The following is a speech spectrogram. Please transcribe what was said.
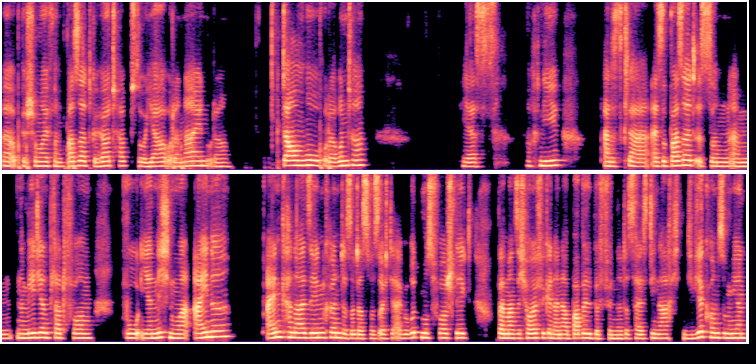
äh, ob ihr schon mal von Buzzard gehört habt, so ja oder nein oder Daumen hoch oder runter. Yes, noch nie. Alles klar. Also Buzzard ist so ein, ähm, eine Medienplattform, wo ihr nicht nur eine einen Kanal sehen könnt, also das, was euch der Algorithmus vorschlägt, weil man sich häufig in einer Bubble befindet. Das heißt, die Nachrichten, die wir konsumieren,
